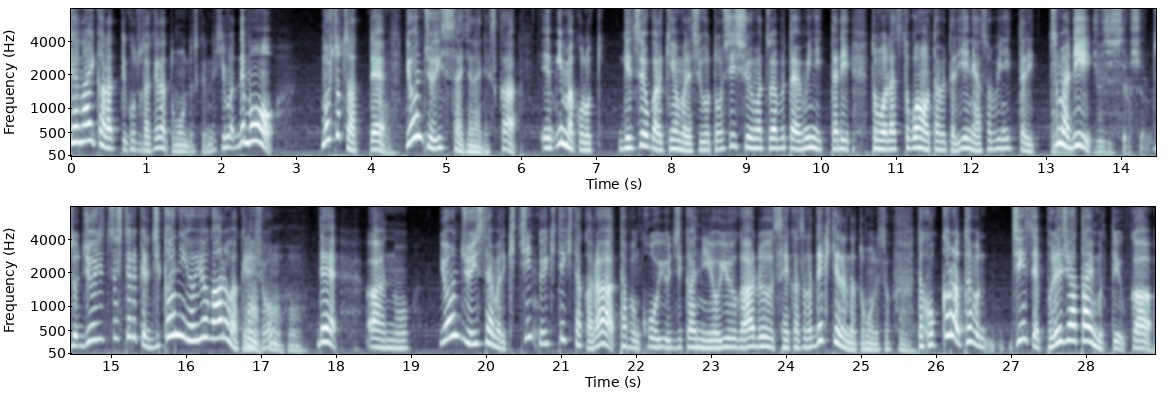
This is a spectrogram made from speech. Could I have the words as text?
じゃないからっていうことだけだと思うんですけどね。暇でももう一つあって、41歳じゃないですか。え今この月曜から金曜まで仕事をし週末は舞台を見に行ったり友達とご飯を食べたり家に遊びに行ったりつまり、充実してらっしゃる。充実してるけど時間に余裕があるわけでしょ、うんうんうんであの41歳まできちんと生きてきたから多分こういう時間に余裕がある生活ができてるんだと思うんですよ。だからこっからは多分人生プレジャータイムっていうか、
